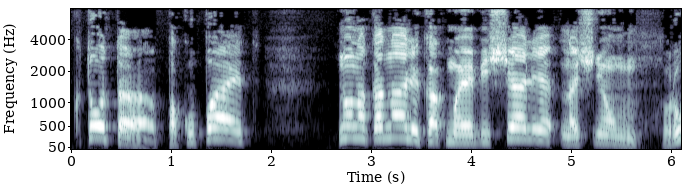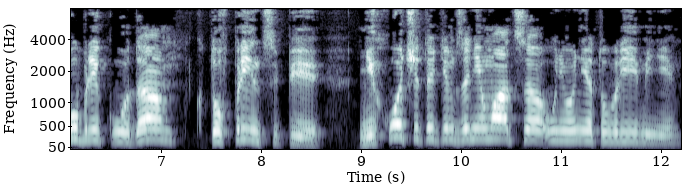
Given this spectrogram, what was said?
кто-то покупает. Но на канале, как мы и обещали, начнем рубрику, да, кто в принципе не хочет этим заниматься, у него нету времени.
